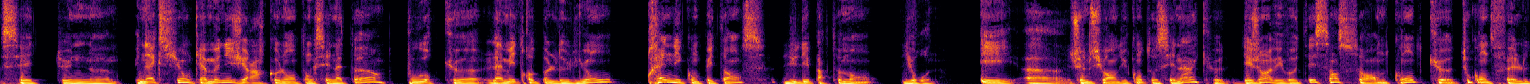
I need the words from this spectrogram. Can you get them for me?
c'est une, une action qu'a menée Gérard Collomb en tant que sénateur pour que la métropole de Lyon prenne les compétences du département du Rhône. Et euh, je me suis rendu compte au Sénat que des gens avaient voté sans se rendre compte que tout compte fait, le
